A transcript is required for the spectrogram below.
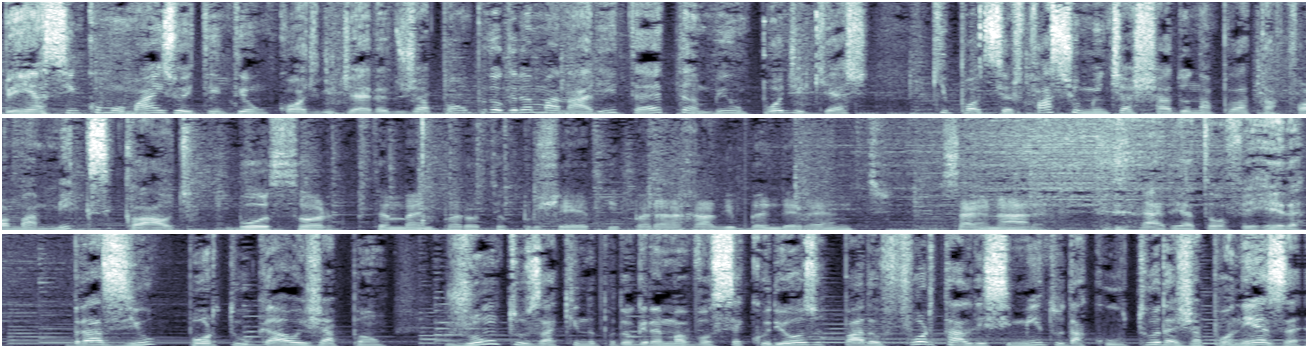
Bem assim como mais 81 Código de Área do Japão, o programa Narita é também um podcast que pode ser facilmente achado na plataforma Mixcloud. Boa sorte também para o teu projeto e para a Rádio Bandeirantes. Sayonara. Ariato Ferreira. Brasil, Portugal e Japão. Juntos aqui no programa Você Curioso para o fortalecimento da cultura japonesa.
